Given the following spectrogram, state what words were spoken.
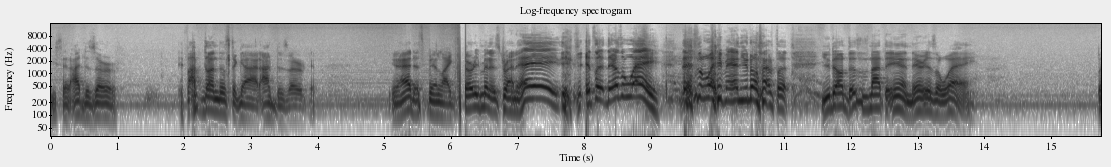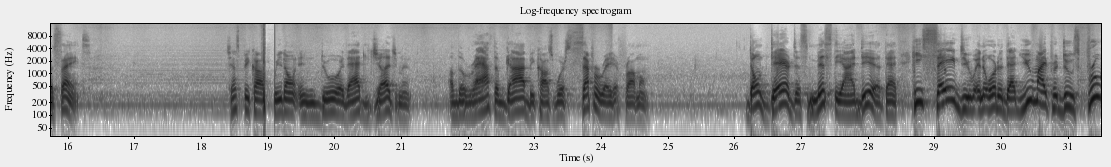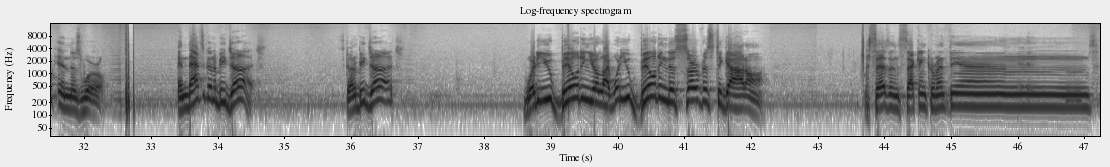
He said, I deserve. If I've done this to God, I deserve it. You know, I had to spend like 30 minutes trying to, hey, it's a, there's a way. There's a way, man. You don't have to, you don't, this is not the end. There is a way. But, saints, just because we don't endure that judgment of the wrath of God because we're separated from Him, don't dare dismiss the idea that He saved you in order that you might produce fruit in this world. And that's going to be judged. It's going to be judged. What are you building your life? What are you building this service to God on? It says in 2 Corinthians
